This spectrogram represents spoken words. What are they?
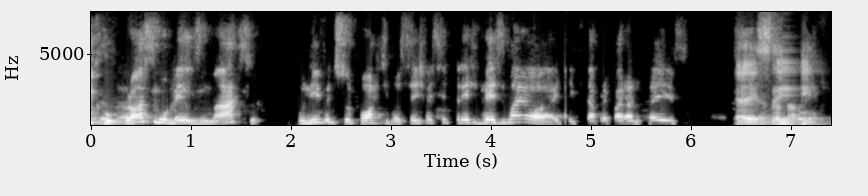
Exato. O próximo mês, em março, o nível de suporte de vocês vai ser três vezes maior. Aí tem que estar preparado para isso. É, isso aí.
